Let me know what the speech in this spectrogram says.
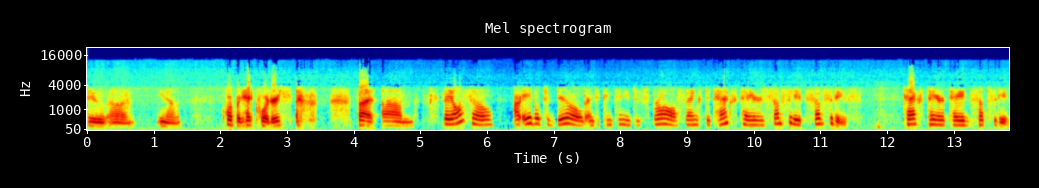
to uh, you know corporate headquarters, but um, they also are able to build and to continue to sprawl thanks to taxpayers' subsidy, subsidies, taxpayer paid subsidies.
